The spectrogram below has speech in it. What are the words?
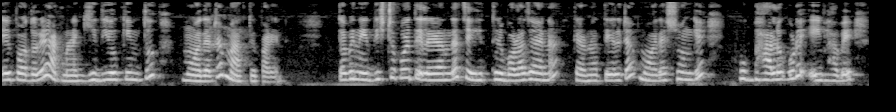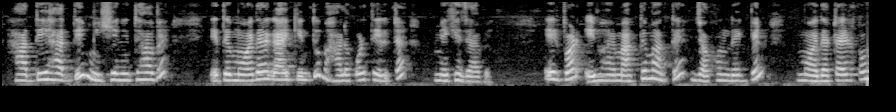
এই বদলে আপনারা ঘি দিয়েও কিন্তু ময়দাটা মাখতে পারেন। তবে নির্দিষ্ট করে তেলের আন্দাজ এক্ষেত্রে বলা যায় না, কেননা তেলটা ময়দার সঙ্গে খুব ভালো করে এইভাবে হাত দিয়ে হাত দিয়ে মিশিয়ে নিতে হবে। এতে ময়দার গায়ে কিন্তু ভালো করে তেলটা মেখে যাবে। এরপর এইভাবে মাখতে মাখতে যখন দেখবেন ময়দাটা এরকম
